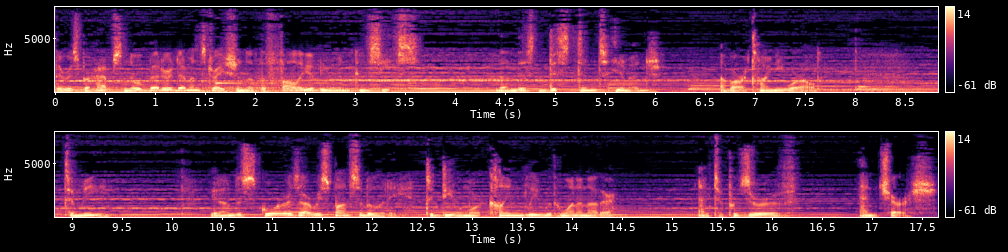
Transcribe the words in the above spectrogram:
There is perhaps no better demonstration of the folly of human conceits than this distant image of our tiny world. To me, it underscores our responsibility to deal more kindly with one another and to preserve and cherish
